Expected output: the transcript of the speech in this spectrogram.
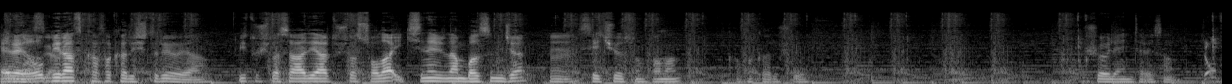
Evet o yani. biraz kafa karıştırıyor ya. Bir tuşla sağa diğer tuşla sola ikisine birden basınca Hı. seçiyorsun falan. Kafa karışıyor. şöyle enteresan. Don't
